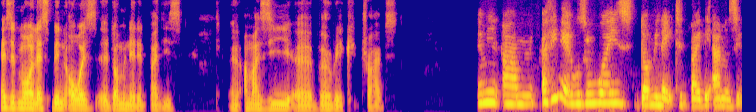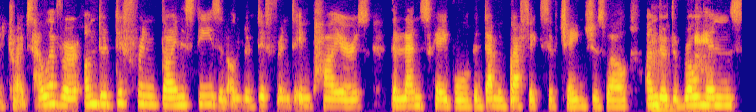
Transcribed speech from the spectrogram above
has it more or less been always uh, dominated by these uh, Amazigh uh, Berbic tribes? I mean, um, I think it was always dominated by the Amazigh tribes. However, under different dynasties and under different empires, the landscape or the demographics have changed as well. Under Mm. the Romans,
